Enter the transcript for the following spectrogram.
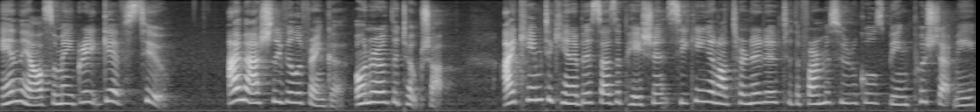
And they also make great gifts, too. I'm Ashley Villafranca, owner of the Toke Shop. I came to cannabis as a patient seeking an alternative to the pharmaceuticals being pushed at me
